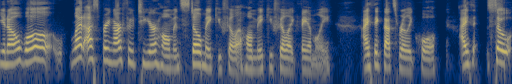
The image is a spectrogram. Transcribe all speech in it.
You know, we'll let us bring our food to your home and still make you feel at home, make you feel like family. I think that's really cool. I th- so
